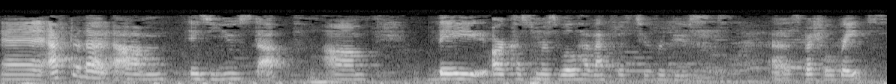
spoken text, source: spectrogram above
And after that um, is used up, um, they our customers will have access to reduced uh, special rates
